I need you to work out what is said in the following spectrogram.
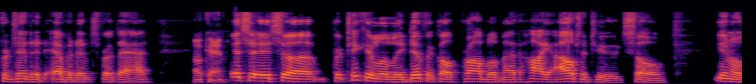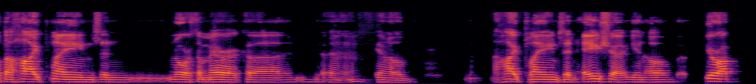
presented evidence for that. okay. It's it's a particularly difficult problem at high altitude. So, you know, the high plains in North America, and, uh, Mhm. you know, the high plains in Asia, you know, you're up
